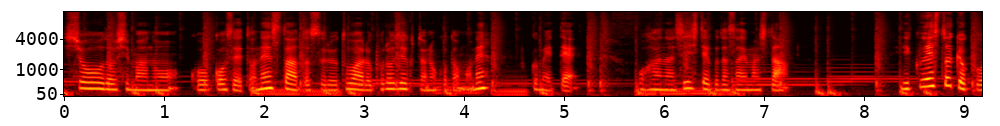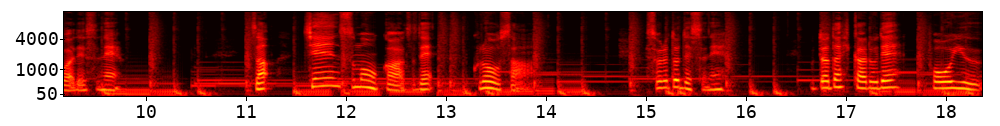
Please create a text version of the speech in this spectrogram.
小豆島の高校生とね、スタートするとあるプロジェクトのこともね、含めてお話ししてくださいました。リクエスト曲はですね、ザ・チェーンスモーカーズでクローサーそれとですね、宇多田ヒカルで For You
